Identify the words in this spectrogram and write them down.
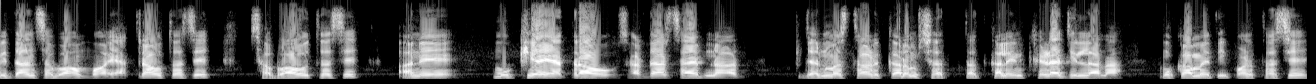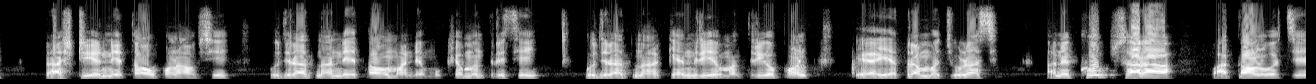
વિધાનસભાઓમાં યાત્રાઓ થશે, સભાઓ થશે અને મુખ્ય યાત્રાઓ સરદાર સાહેબના જન્મસ્થળ કરમસદ તત્કાલીન ખેડા જિલ્લાના મુકામેથી પણ થશે. રાષ્ટ્રીય નેતાઓ પણ આવશે. ગુજરાતના નેતાઓ, માન્ય મુખ્યમંત્રી શ્રી ગુજરાતના કેન્દ્રીય મંત્રીઓ પણ એ યાત્રામાં જોડાશે. અને ખૂબ સારા વાતાવરણ વચ્ચે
